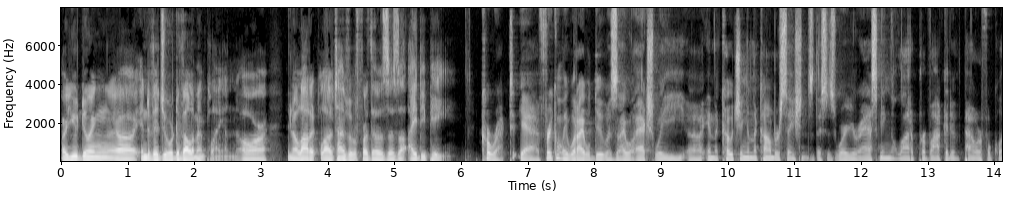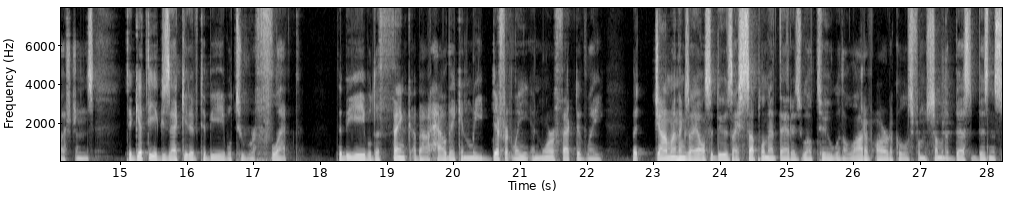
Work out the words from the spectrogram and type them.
are you doing uh, individual development plan, or you know a lot of a lot of times we refer those as a IDP. Correct. Yeah. Frequently, what I will do is I will actually, uh, in the coaching and the conversations, this is where you're asking a lot of provocative, powerful questions to get the executive to be able to reflect, to be able to think about how they can lead differently and more effectively John, one of the things I also do is I supplement that as well too with a lot of articles from some of the best business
